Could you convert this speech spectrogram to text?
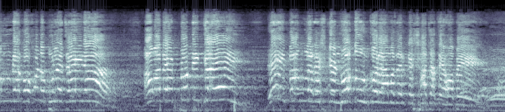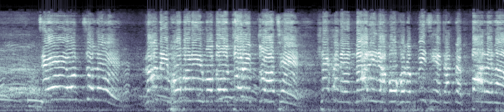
আমরা কখনো ভুলে যাই না আমাদের প্রতিজ্ঞা এই এই বাংলাদেশকে নতুন করে আমাদেরকে সাজাতে হবে যে অঞ্চলে রানী ভবানীর মতো চরিত্র আছে সেখানে নারীরা কখনো পিছিয়ে থাকতে পারে না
